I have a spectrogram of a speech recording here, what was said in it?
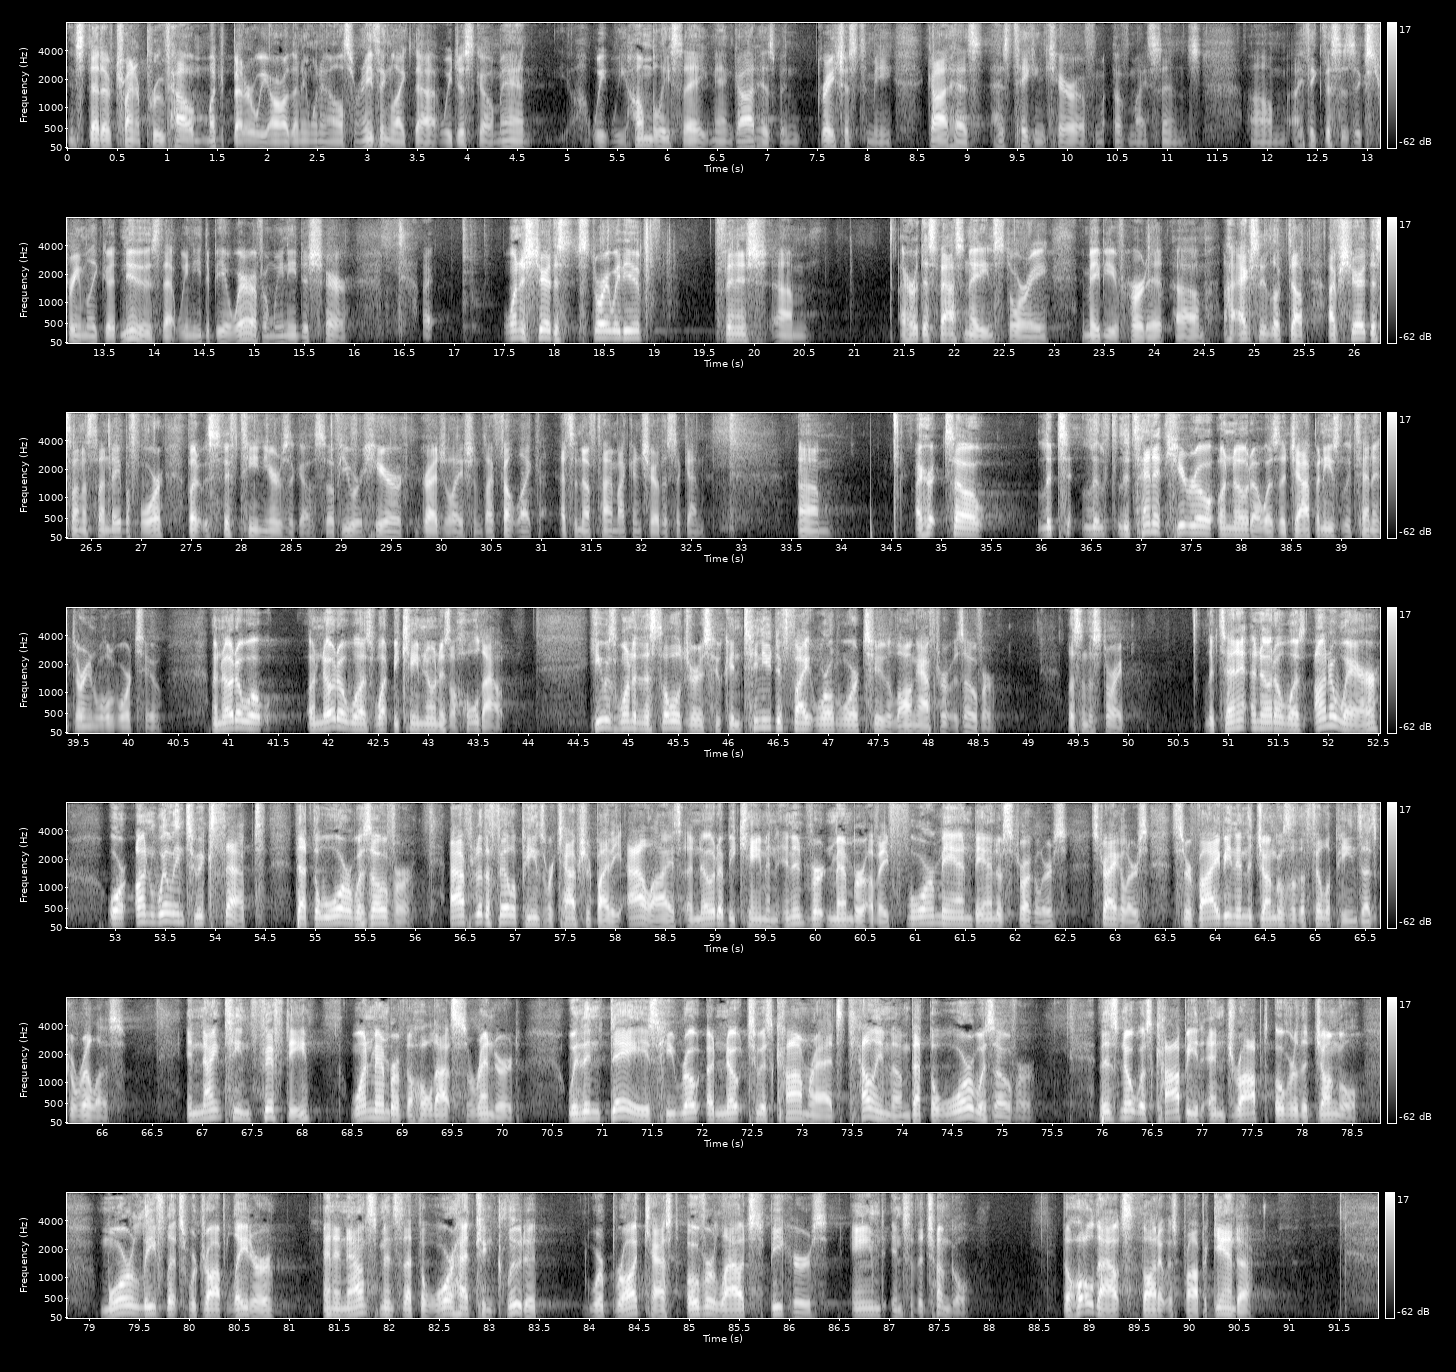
instead of trying to prove how much better we are than anyone else or anything like that, we just go, man, we, we humbly say, man, God has been gracious to me. God has, has taken care of, of my sins. Um, I think this is extremely good news that we need to be aware of and we need to share. I want to share this story with you. Finish. Um, I heard this fascinating story, and maybe you've heard it. Um, I actually looked up. I've shared this on a Sunday before, but it was 15 years ago. So if you were here, congratulations. I felt like that's enough time I can share this again. Um, I heard so. Lieutenant Hiroo Onoda was a Japanese lieutenant during World War II. Onoda, Onoda was what became known as a holdout. He was one of the soldiers who continued to fight World War II long after it was over. Listen to the story. Lieutenant Onoda was unaware or unwilling to accept that the war was over. After the Philippines were captured by the Allies, Onoda became an inadvertent member of a four man band of strugglers, stragglers surviving in the jungles of the Philippines as guerrillas. In 1950, one member of the holdouts surrendered. Within days, he wrote a note to his comrades telling them that the war was over. This note was copied and dropped over the jungle. More leaflets were dropped later, and announcements that the war had concluded were broadcast over loudspeakers aimed into the jungle. The holdouts thought it was propaganda.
